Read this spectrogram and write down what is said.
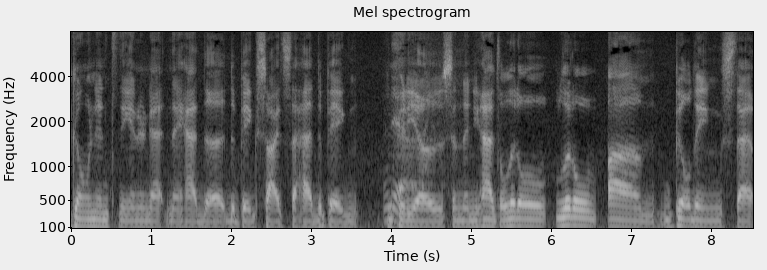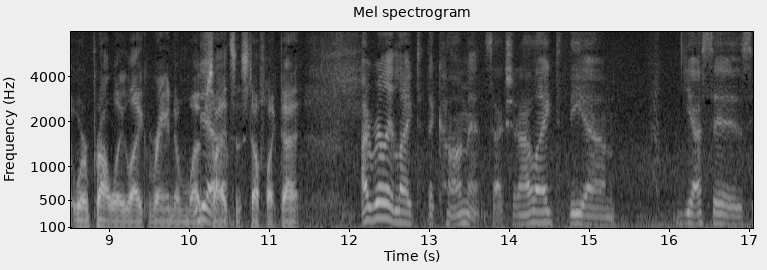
going into the internet, and they had the, the big sites that had the big Yeah. videos, and then you had the little little um, buildings that were probably like random websites Yeah. and stuff like that. I really liked the comment section. I liked the um yeses,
